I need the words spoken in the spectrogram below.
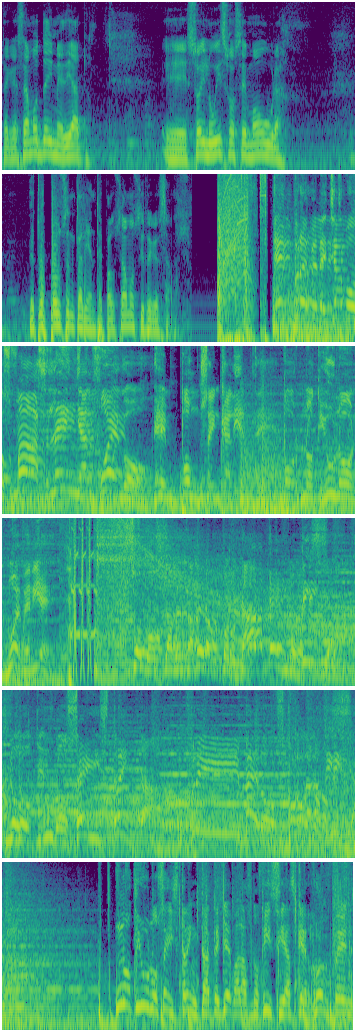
Regresamos de inmediato. Eh, soy Luis José Moura. Esto es Ponce en Caliente. Pausamos y regresamos. En breve le echamos más leña al fuego en Ponce en Caliente por Notiuno 910. Somos la verdadera autoridad en noticias. Noti 1630. Primeros con la noticia. Noti 1630 te lleva las noticias que rompen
